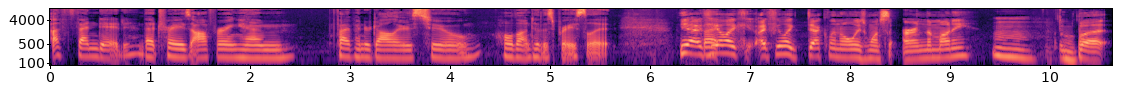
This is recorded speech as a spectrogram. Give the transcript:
offended that Trey is offering him five hundred dollars to hold on to this bracelet. Yeah, I But- feel like I feel like Declan always wants to earn the money, hmm. but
